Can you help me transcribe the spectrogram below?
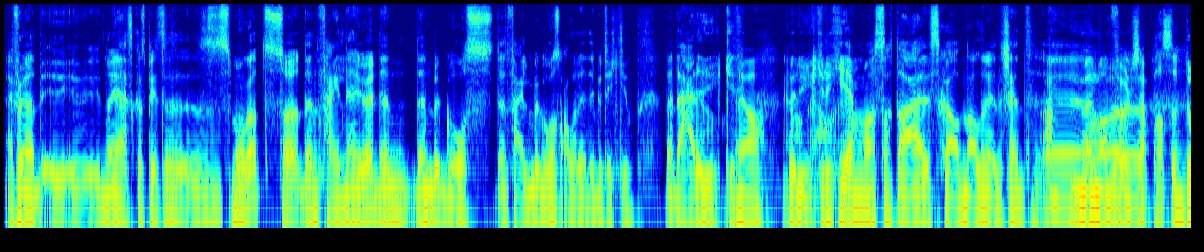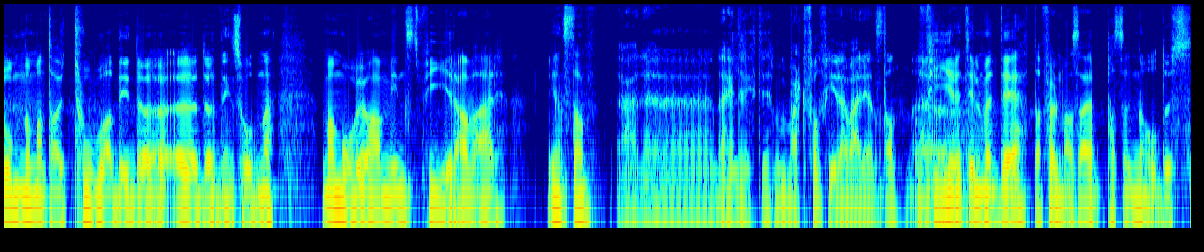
Jeg føler at eh, når jeg skal spise smågodt, så den feilen jeg gjør, den, den, begås, den feilen begås allerede i butikken. Det er der det ryker. Ja. Det ryker ikke hjemme, altså. Da er skaden allerede skjedd. Eh, Men man og- føler seg passe dum når man tar to av de dø øh, dødningshodene. Man må jo ha minst fire av hver gjenstand. Det er, eh, det er helt riktig. I hvert fall fire av hver gjenstand. Og Fire til og med det, da føler man seg passe noldus.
